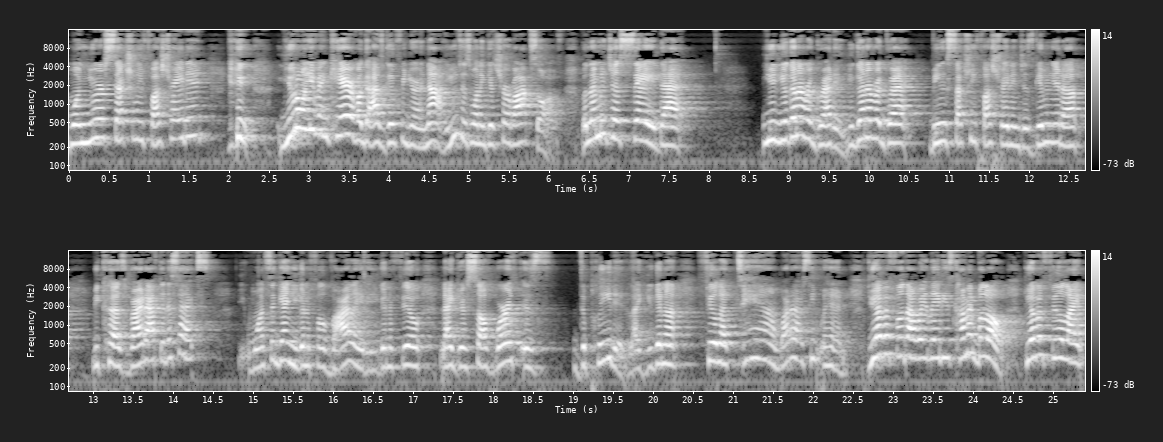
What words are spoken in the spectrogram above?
when you're sexually frustrated, you don't even care if a guy's good for you or not. You just want to get your rocks off. But let me just say that you, you're going to regret it. You're to regret being sexually frustrated and just giving it up because right after the sex, once again, you're to feel violated. You're to feel like your self-worth is depleted. Like you're gonna feel like, damn, why did I sleep with him? Do you ever feel that way, ladies? Comment below. Do you ever feel like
